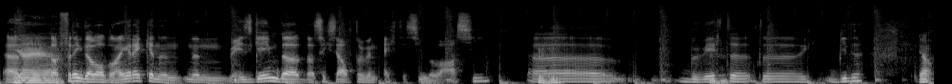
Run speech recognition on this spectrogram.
En Ja, ja. dat vind ik dat wel belangrijk in een, een racegame, dat, dat zichzelf toch een echte simulatie eh, beweert te, te bieden. Ja.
